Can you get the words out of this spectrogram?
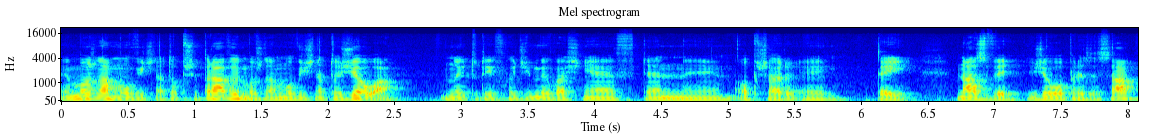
Można mówić na to przyprawy, można mówić na to zioła. No i tutaj wchodzimy właśnie w ten obszar tej nazwy zioło prezesa,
